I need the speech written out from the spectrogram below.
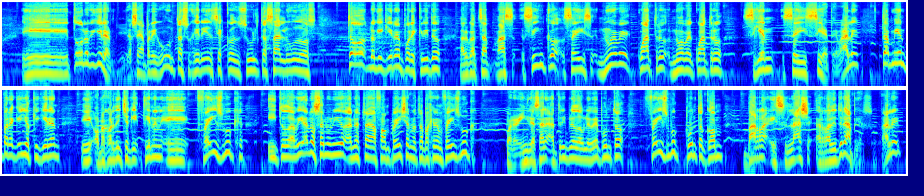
todo lo que quieran, ya sea preguntas, sugerencias, consultas, saludos todo lo que quieran por escrito al WhatsApp más 569-494-1067, ¿vale? También para aquellos que quieran, eh, o mejor dicho, que tienen eh, Facebook y todavía no se han unido a nuestra fanpage, a nuestra página en Facebook, bueno, ingresar a www.facebook.com barra slash radioterapias, ¿vale?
